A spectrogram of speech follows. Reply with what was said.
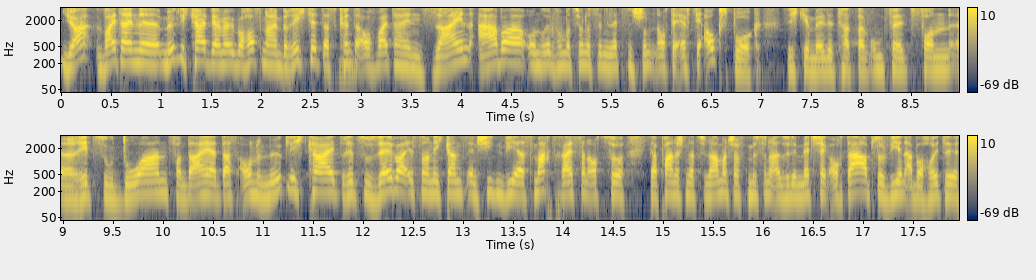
Ja, weiterhin eine Möglichkeit. Wir haben ja über Hoffenheim berichtet. Das könnte auch weiterhin sein. Aber unsere Information ist in den letzten Stunden auch der FC Augsburg sich gemeldet hat beim Umfeld von äh, Ritsu Doan. Von daher das auch eine Möglichkeit. Ritsu selber ist noch nicht ganz entschieden, wie er es macht. Reist dann auch zur japanischen Nationalmannschaft, müssen also den Matchcheck auch da absolvieren. Aber heute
